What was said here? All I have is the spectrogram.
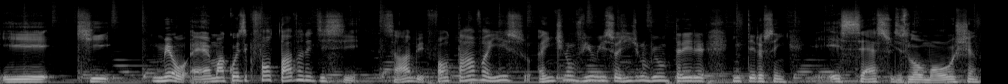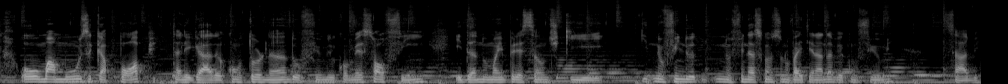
E que, meu, é uma coisa que faltava na DC, sabe? Faltava isso. A gente não viu isso, a gente não viu um trailer inteiro sem excesso de slow motion ou uma música pop, tá ligado? Contornando o filme do começo ao fim e dando uma impressão de que, no, fim do, no fim das contas não vai ter nada a ver com o filme, sabe?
